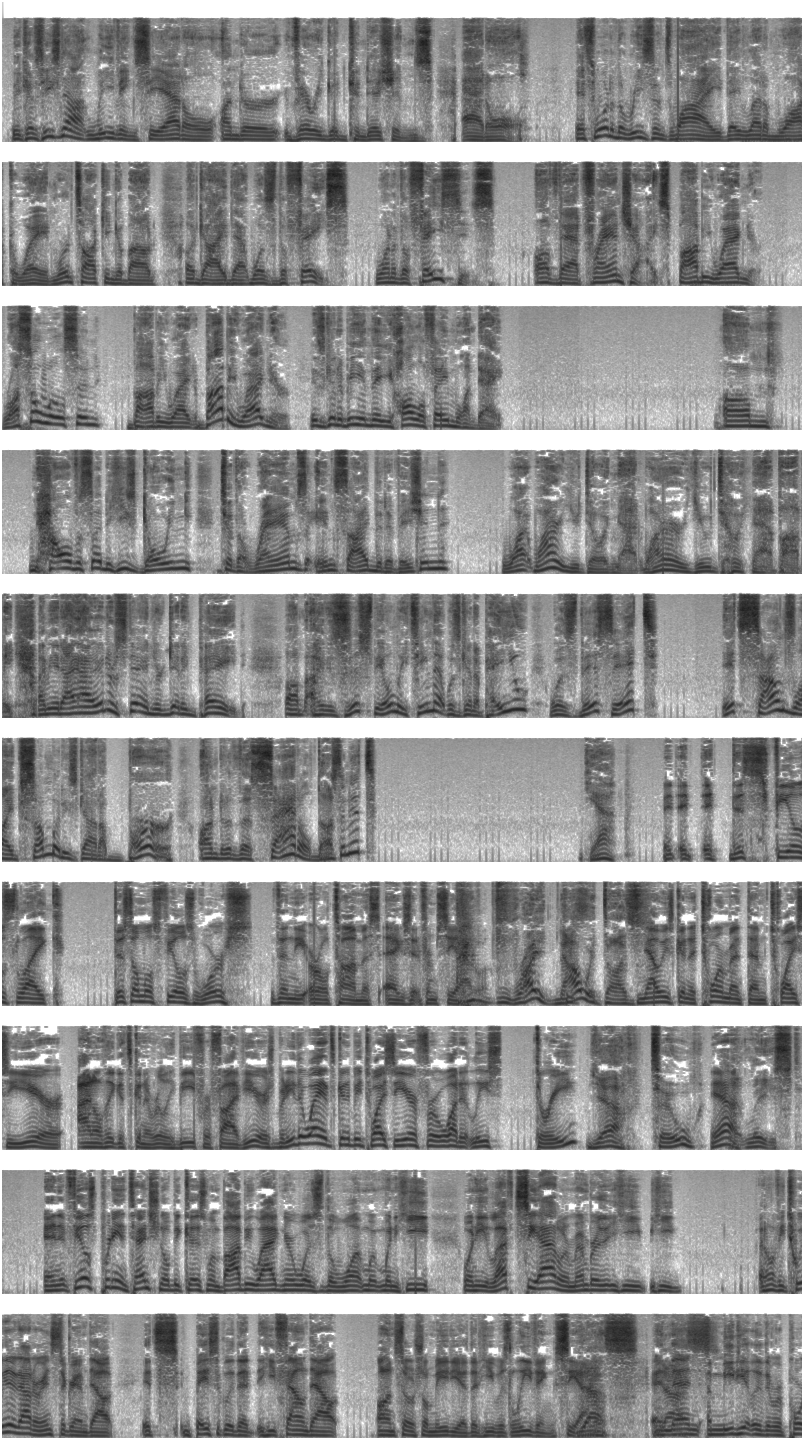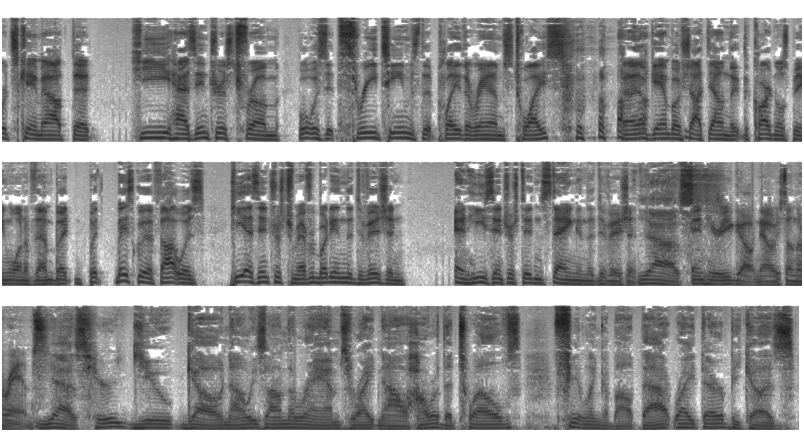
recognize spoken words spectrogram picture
because he's not leaving Seattle under very good conditions at all. It's one of the reasons why they let him walk away. And we're talking about a guy that was the face, one of the faces of that franchise, Bobby Wagner. Russell Wilson, Bobby Wagner. Bobby Wagner is going to be in the Hall of Fame one day. Um, now all of a sudden he's going to the Rams inside the division. Why? Why are you doing that? Why are you doing that, Bobby? I mean, I, I understand you're getting paid. Um, is this the only team that was going to pay you? Was this it? It sounds like somebody's got a burr under the saddle, doesn't it? yeah, it, it it this feels like this almost feels worse than the Earl Thomas exit from Seattle. right now it does. Now he's going to torment them twice a year. I don't think it's going to really be for five years, but either way, it's going to be twice a year for what at least three. Yeah, two. Yeah, at least. And it feels pretty intentional because when Bobby Wagner was the one when, when he when he left Seattle, remember that he he I don't know if he tweeted out or Instagrammed out. It's basically that he found out on social media that he was leaving Seattle. Yes. And Yes. then immediately the reports came out that he has interest from what was it, three teams that play the Rams twice. and I know Gambo shot down the, the Cardinals being one of them, but but basically the thought was he has interest from everybody in the division and he's interested in staying in the division. Yes. And here you go. Now he's on the Rams. Yes, here you go. Now he's on the Rams right now. How are the 12s feeling about that right there? Because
